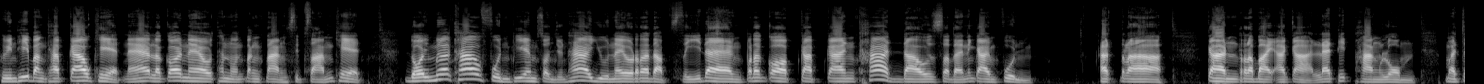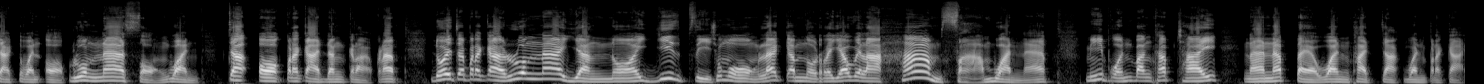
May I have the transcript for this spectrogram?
พื้นที่บังคับ 9 เขตนะแล้วก็แนวถนนต่างๆ 13 เขต โดยเมื่อค่าฝุ่น PM 2.5 อยู่ในระดับสีแดงประกอบกับการคาดเดาสถานการณ์ฝุ่น อัตราการระบายอากาศและทิศทางลมมาจากตะวันออกล่วงหน้า 2 วัน จะออกประกาศดังกล่าวครับ โดยจะประกาศล่วงหน้าอย่างน้อย 24 ชั่วโมง และกำหนดระยะเวลาห้าม 3 วันนะ มีผลบังคับใช้นานับแต่วันถัดจากวันประกาศ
